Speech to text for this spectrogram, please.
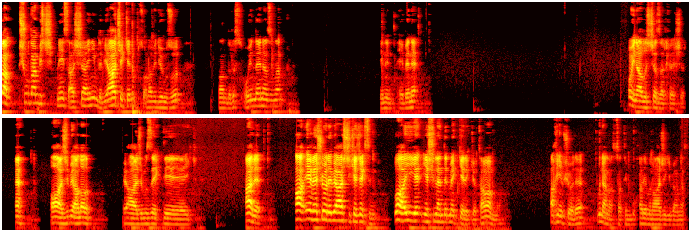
Tamam şuradan bir ç- neyse aşağı ineyim de bir ağaç çekelim sonra videomuzu landırırız. Oyunda en azından senin ebene oyuna alışacağız arkadaşlar. Heh. Ağacı bir alalım. Ve ağacımızı ekledik. Abi a, eve şöyle bir ağaç dikeceksin. Bu ağayı ye- yeşillendirmek gerekiyor tamam mı? Bakayım şöyle. Bu ne anasını satayım? Bu kalemin ağacı gibi anasını.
